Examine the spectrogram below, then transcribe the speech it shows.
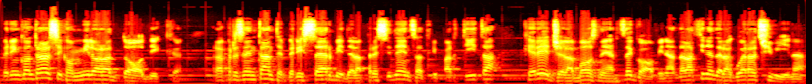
per incontrarsi con Milorad Dodik, rappresentante per i serbi della presidenza tripartita che regge la Bosnia-Herzegovina dalla fine della guerra civile.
